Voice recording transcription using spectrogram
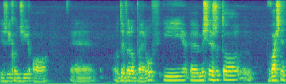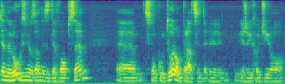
jeżeli chodzi o, e, deweloperów i e, myślę, że to właśnie ten ruch związany z DevOpsem z tą kulturą pracy, jeżeli chodzi o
